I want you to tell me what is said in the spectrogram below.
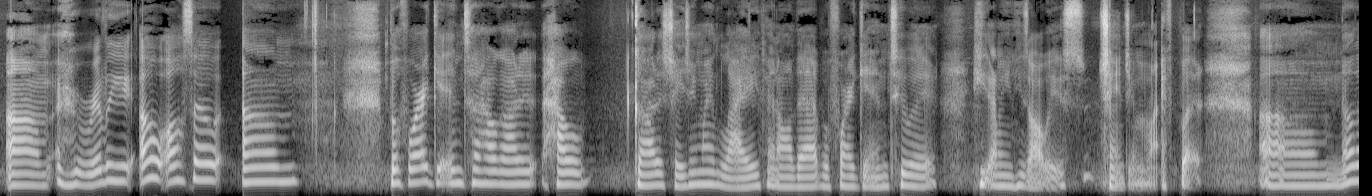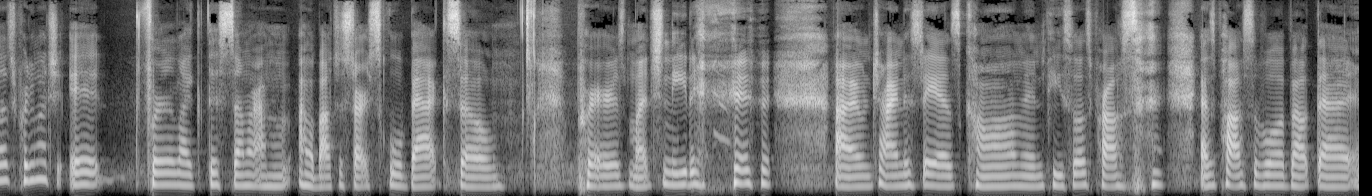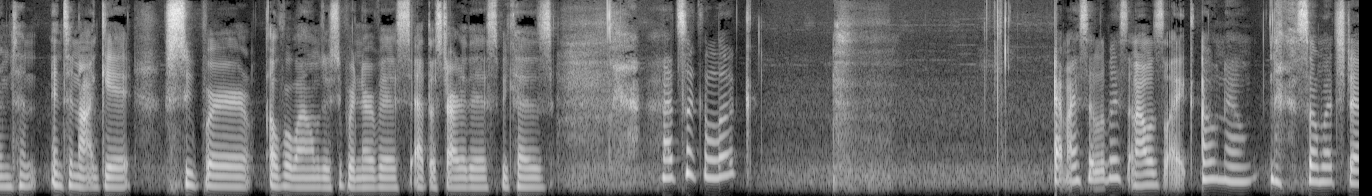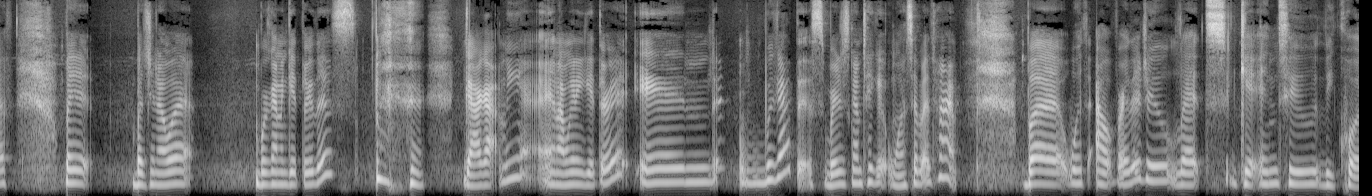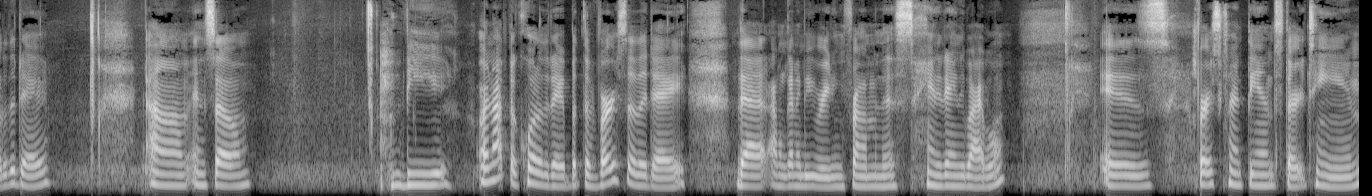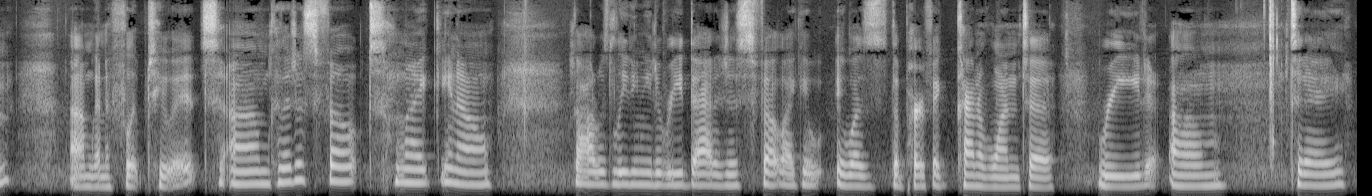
Um, really. Oh, also, um, before I get into how God, how God is changing my life and all that before I get into it. He I mean he's always changing my life, but um no that's pretty much it for like this summer. I'm I'm about to start school back, so prayer is much needed. I'm trying to stay as calm and peaceful as pos- as possible about that and to and to not get super overwhelmed or super nervous at the start of this because I took a look at my syllabus and I was like, oh no, so much stuff. But but you know what? We're gonna get through this. God got me and I'm gonna get through it and we got this. We're just gonna take it one step at a time. But without further ado, let's get into the quote of the day. Um, and so the or not the quote of the day, but the verse of the day that I'm going to be reading from in this handy dandy Bible is 1 Corinthians 13. I'm going to flip to it because um, I just felt like, you know, God was leading me to read that. I just felt like it, it was the perfect kind of one to read um, today.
